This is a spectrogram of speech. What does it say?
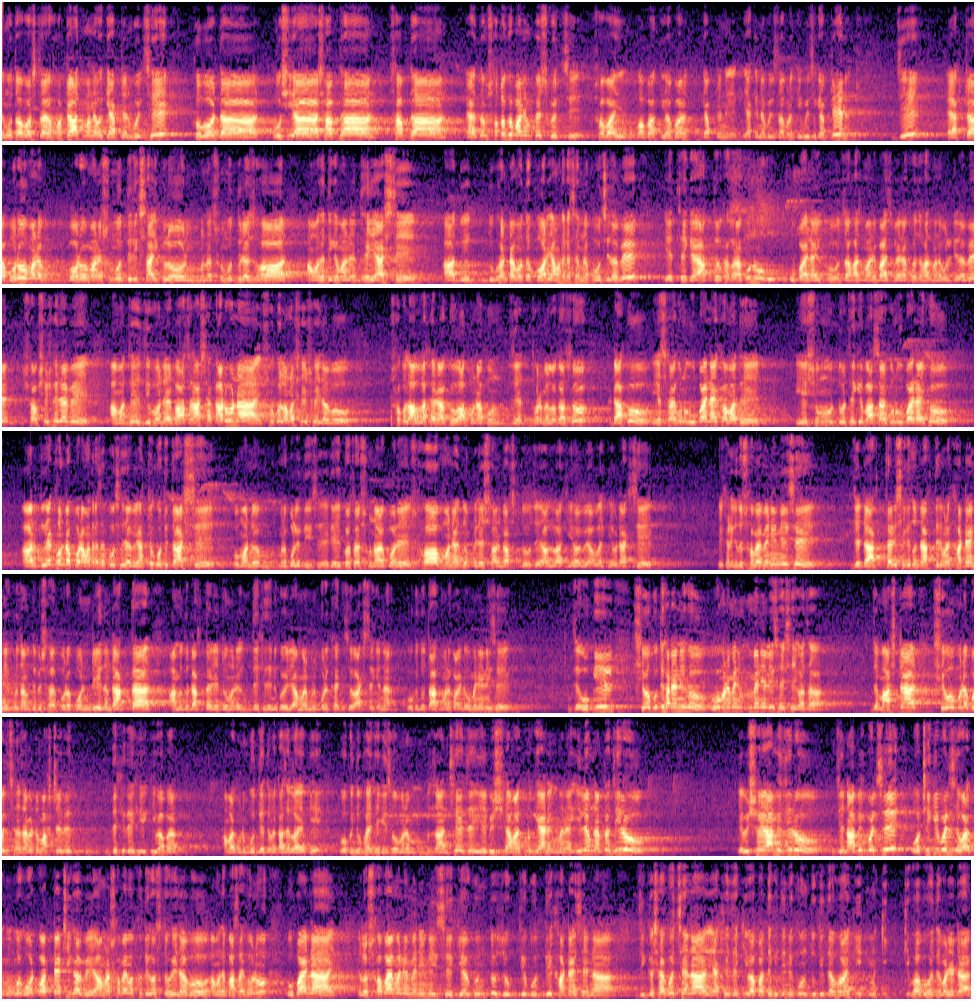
এমতো অবস্থায় হঠাৎ মানে ওই ক্যাপ্টেন বলছে, খবরদার, হুঁশিয়ার, সাবধান সাবধান। একদম সতর্ক বাণী পেশ করছে। সবাই বাবা কি ব্যাপার ক্যাপ্টেন একে না বলছে, তারপরে কি বলছে ক্যাপ্টেন যে একটা বড় মানে বড় মানে সমুদ্রিক সাইক্লোন মানে সমুদ্রের ঝড় আমাদের দিকে মানে ধেয়ে আসছে। আর দু ঘণ্টা মতো পরে আমাদের কাছে আমরা পৌঁছে যাবে, এর থেকে আত্মরক্ষা করার কোনো উপায় নাই খো জাহাজ মানে বাঁচবে না খো জাহাজ মানে উল্টে যাবে, সব শেষ হয়ে যাবে। আমাদের জীবনের বাঁচার আশা কারও নাই, সকল আমরা শেষ হয়ে যাব। সকল আল্লাহকে রাখো আপন আপন যে ধর্মের লোক আছো, ডাকো, এছাড়া কোনো উপায় নাই খো আমাদের। এই সমুদ্র থেকে বাঁচার কোনো উপায় নাই খো। আর দু এক ঘণ্টা পর আমাদের কাছে পৌঁছে যাবে। এত গতিতে আসছে ও মানে মানে বলে দিয়েছে। এই কথা শোনার পরে সব মানে একদম পেরেশান, ব্যস্ত যে আল্লাহ কি হবে, আল্লাহ কি হবে ডাকছে। এখানে কিন্তু সবাই মেনে নিয়েছে যে ডাক্তারি সে কিন্তু ডাক্তারি মানে খাটায় নি খোঁজ। আমি তো বিশাল পুরো পণ্ডিত ডাক্তার। আমি তো ডাক্তারি একটু মানে দেখি দেখি করি আমার মানে পরীক্ষা কিছু আসছে কিনা। ও কিন্তু তাক মানে করেন ও মেনে নিয়েছে। যে উকিল, সেও বুদ্ধি খাটায়নি হোক ও মেনে- মেনে নিয়েছে সেই কথা। যে মাস্টার, সেও মানে বলছে না যে আমি একটু মাস্টারকে দেখি দেখি কি ব্যাপার। আমার কোনো বুদ্ধি তোমার কাজে লাগে কি? ও কিন্তু ভয় খেয়ে গেছে, ও মানে জানছে যে এ বিষয়ে আমার কোনো জ্ঞান মানে ইলেম না তো জিরো এ বিষয়ে আমি জিরো যে নাবিক বলছে, ও ঠিকই বলছে ওরটা ঠিক হবে, আমরা সবাই আমার ক্ষতিগ্রস্ত হয়ে যাব, আমাদের বাসায় কোনো উপায় নাই। এগুলো সবাই মানে মেনে নিয়েছে, কেউ কিন্তু যুক্তি, বুদ্ধি খাটাইছে না। জিজ্ঞাসা করছে না একে যে কি ব্যাপার দেখি তিনি কোন যুক্তিতে হয়? কি কীভাবে হতে পারে এটা?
